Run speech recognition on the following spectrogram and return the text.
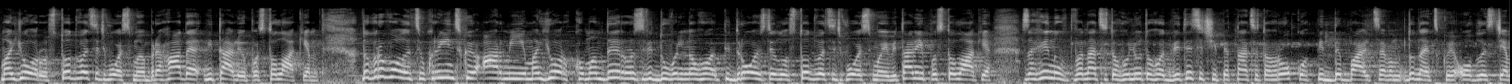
майору 128-ї бригади Віталію Постолакі. Доброволець української армії, майор, командир розвідувального підрозділу 128-ї Віталій Постолакі загинув 12 лютого 2015 року під Дебальцевим Донецької області.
